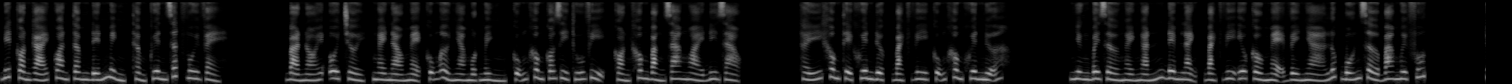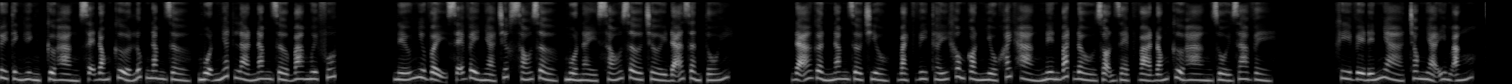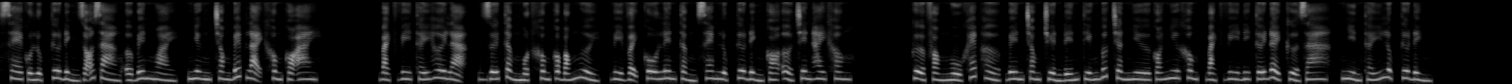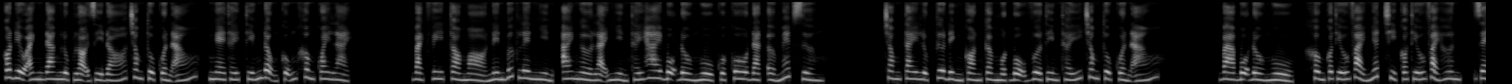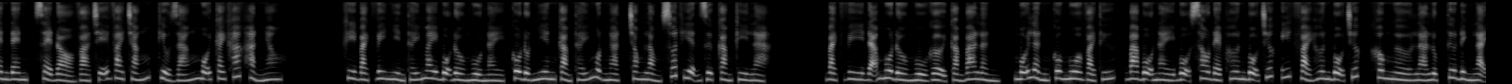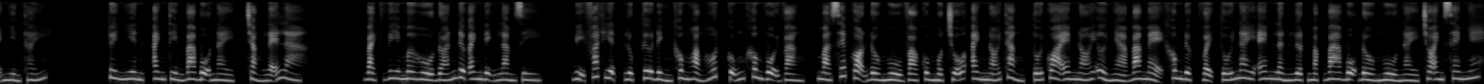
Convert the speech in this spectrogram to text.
Biết con gái quan tâm đến mình, thẩm quyên rất vui vẻ. Bà nói ôi trời, ngày nào mẹ cũng ở nhà một mình, cũng không có gì thú vị, còn không bằng ra ngoài đi dạo. Thấy không thể khuyên được Bạch Vi cũng không khuyên nữa. Nhưng bây giờ ngày ngắn đêm lạnh, Bạch Vi yêu cầu mẹ về nhà lúc 4 giờ 30 phút. Tùy tình hình, cửa hàng sẽ đóng cửa lúc 5 giờ, muộn nhất là 5 giờ 30 phút. Nếu như vậy sẽ về nhà trước 6 giờ, mùa này 6 giờ trời đã dần tối. Đã gần 5 giờ chiều, Bạch Vi thấy không còn nhiều khách hàng nên bắt đầu dọn dẹp và đóng cửa hàng rồi ra về. Khi về đến nhà, trong nhà im ắng, xe của Lục Tư Đình rõ ràng ở bên ngoài, nhưng trong bếp lại không có ai. Bạch Vi thấy hơi lạ, dưới tầng 1 không có bóng người, vì vậy cô lên tầng xem Lục Tư Đình có ở trên hay không. Cửa phòng ngủ khép hờ, bên trong truyền đến tiếng bước chân như có như không, Bạch Vi đi tới đẩy cửa ra, nhìn thấy Lục Tư Đình. Có điều anh đang lục lọi gì đó trong tủ quần áo, nghe thấy tiếng động cũng không quay lại. Bạch Vi tò mò nên bước lên nhìn, ai ngờ lại nhìn thấy hai bộ đồ ngủ của cô đặt ở mép giường. Trong tay Lục Tư Đình còn cầm một bộ vừa tìm thấy trong tủ quần áo. Ba bộ đồ ngủ, không có thiếu vải nhất chỉ có thiếu vải hơn, gen đen, xẻ đỏ và trễ vai trắng, kiểu dáng mỗi cái khác hẳn nhau. Khi Bạch Vi nhìn thấy may bộ đồ ngủ này, cô đột nhiên cảm thấy một ngạt trong lòng xuất hiện dự cảm kỳ lạ. Bạch Vi đã mua đồ ngủ gợi cảm ba lần, mỗi lần cô mua vài thứ, ba bộ này bộ sau đẹp hơn bộ trước, ít vải hơn bộ trước, không ngờ là Lục Tư Đình lại nhìn thấy. Tuy nhiên, anh tìm ba bộ này, chẳng lẽ là... Bạch Vi mơ hồ đoán được anh định làm gì. Bị phát hiện Lục Tư Đình không hoảng hốt cũng không vội vàng, mà xếp gọn đồ ngủ vào cùng một chỗ. Anh nói thẳng, tối qua em nói ở nhà ba mẹ không được vậy tối nay em lần lượt mặc ba bộ đồ ngủ này cho anh xem nhé.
